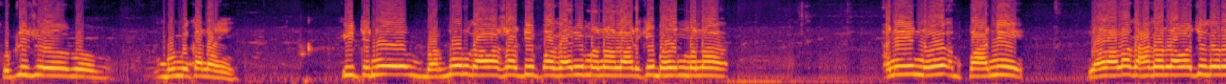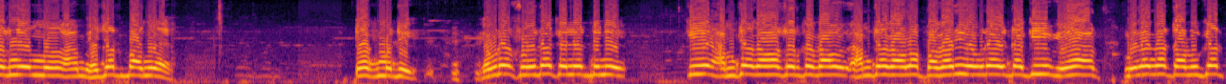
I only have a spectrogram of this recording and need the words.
कुठलीच भूमिका नाही. की त्याने भरपूर गावासाठी पगारी म्हणा लाडकी बहीण म्हणा आणि न पाणी नळाला घागर लावायची गरज नाही म- ह्याच्यात पाणी आहे. टँकमध्ये. एवढ्या सुविधा केल्या त्यांनी. की आमच्या गावासारखं गाव आमच्या गावाला पगारी एवढ्या येतात की या निलंगा तालुक्यात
